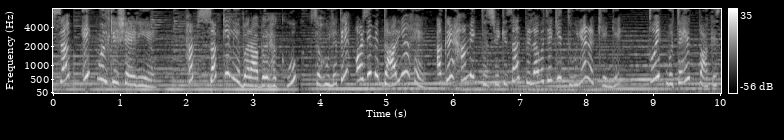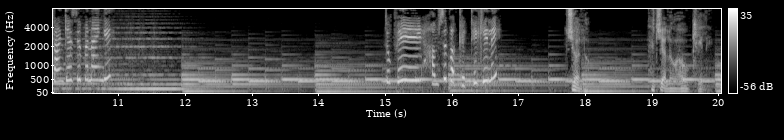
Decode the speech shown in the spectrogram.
सब एक मुल्क के शहरी हैं। हम सब के लिए बराबर हकूक सहूलतें और जिम्मेदारियाँ हैं। अगर हम एक दूसरे के साथ बिला वजह की दूरियाँ रखेंगे तो एक मुतहद पाकिस्तान कैसे बनाएँगे? तो फिर हम सब इकट्ठे खेले? चलो। चलो आओ खेलें।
